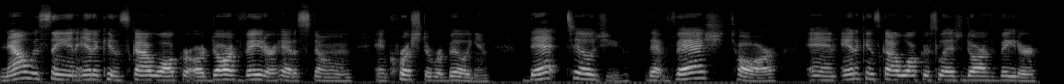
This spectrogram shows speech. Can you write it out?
Now it's saying Anakin Skywalker or Darth Vader had a stone and crushed a rebellion. That tells you that Vashtar and Anakin Skywalker slash Darth Vader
